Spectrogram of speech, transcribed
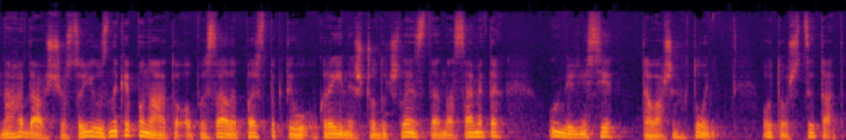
нагадав, що союзники по НАТО описали перспективу України щодо членства на самітах у Вільнюсі та Вашингтоні. Отож, цитата.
